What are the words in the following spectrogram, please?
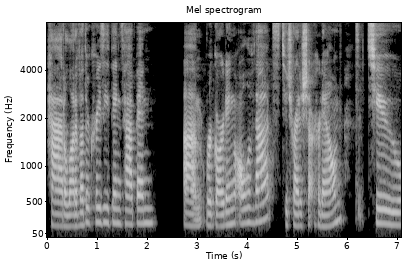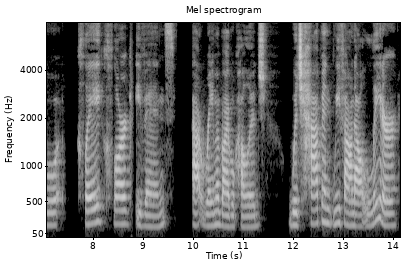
had a lot of other crazy things happen um, regarding all of that to try to shut her down to clay clark event at Rhema Bible College, which happened, we found out later,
